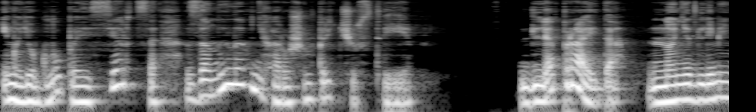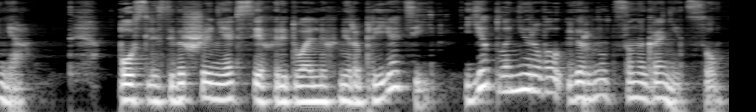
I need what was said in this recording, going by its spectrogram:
и мое глупое сердце заныло в нехорошем предчувствии. Для Прайда, но не для меня. После завершения всех ритуальных мероприятий я планировал вернуться на границу.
